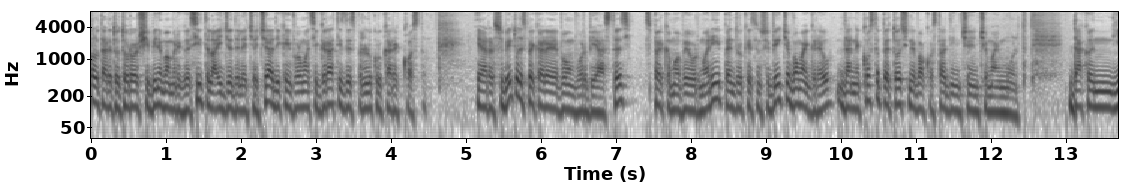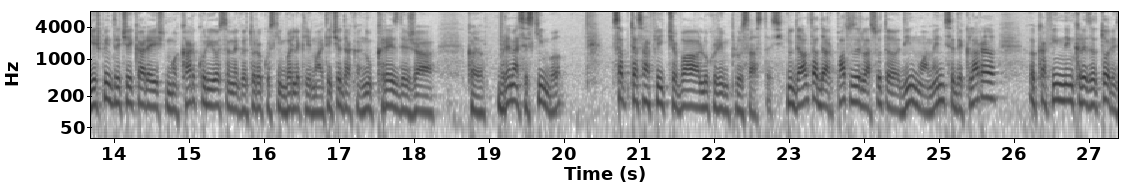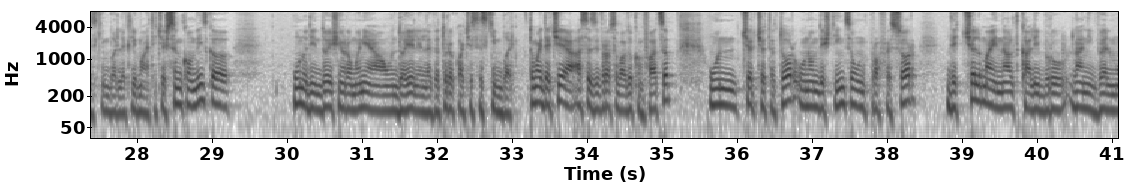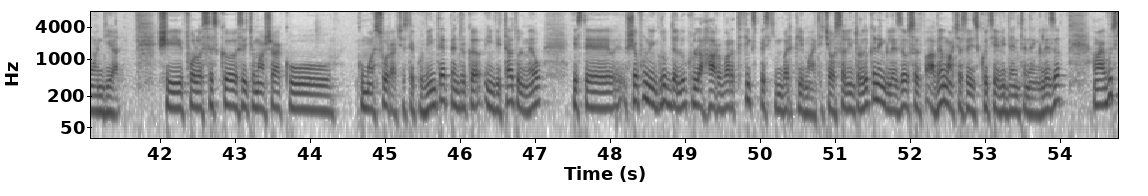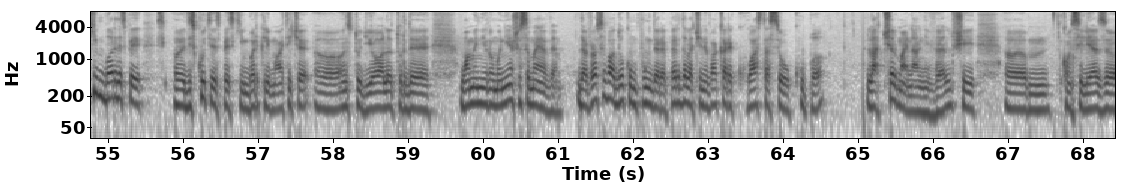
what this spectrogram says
Salutare tuturor și bine v-am regăsit la IGDLCC, adică informații gratis despre lucruri care costă. Iar subiectul despre care vom vorbi astăzi, sper că mă vei urmări, pentru că este un subiect ceva mai greu, dar ne costă pe toți și ne va costa din ce în ce mai mult. Dacă ești printre cei care ești măcar curios în legătură cu schimbările climatice, dacă nu crezi deja că vremea se schimbă, s-ar putea să afli ceva lucruri în plus astăzi. Nu de alta, dar 40% din oameni se declară ca fiind neîncrezători în schimbările climatice și sunt convins că unul din doi și în România au îndoieli în legătură cu aceste schimbări. Tocmai de aceea, astăzi vreau să vă aduc în față un cercetător, un om de știință, un profesor de cel mai înalt calibru la nivel mondial. Și folosesc, să zicem așa, cu cu măsură aceste cuvinte, pentru că invitatul meu este șeful unui grup de lucru la Harvard fix pe schimbări climatice. O să-l introduc în engleză, o să avem această discuție evident în engleză. Am mai avut schimbări despre, uh, discuții despre schimbări climatice uh, în studio alături de oameni în România și o să mai avem. Dar vreau să vă aduc un punct de reper de la cineva care cu asta se ocupă la cel mai înalt nivel și um, consiliază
